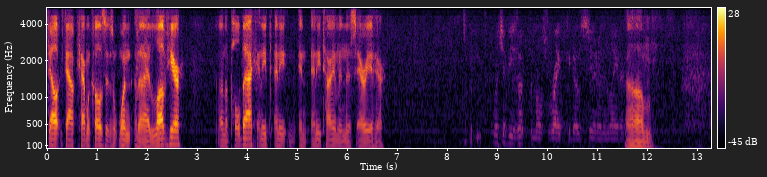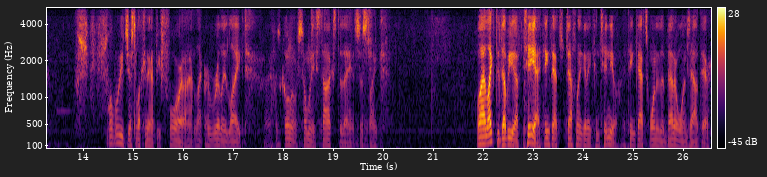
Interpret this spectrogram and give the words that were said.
Dow, Dow Chemicals is one that I love here on the pullback any any in any time in this area here. Which of these look the most ripe to go sooner than later? Um, what were we just looking at before? I, li- I really liked. I was going over so many stocks today. It's just like, well, I like the WFT. I think that's definitely going to continue. I think that's one of the better ones out there.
